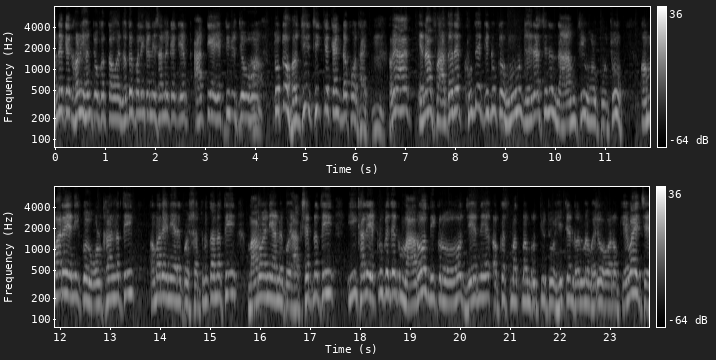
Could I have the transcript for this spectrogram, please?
અને કંઈક હણીહંચો કરતા હોય નગરપાલિકાની સામે કંઈક આરટીઆઈ એક્ટિવિસ્ટ જેવો હોય તો તો હજી ઠીક કે કંઈક ડખો થાય. હવે આ એના ફાધરે ખુદે કીધું કે હું જયરાજસિંહને નામથી ઓળખું છું. અમારે એની કોઈ ઓળખાણ નથી અમારે એની યારે કોઈ શત્રુતા નથી મારો એની અમે કોઈ આક્ષેપ નથી. ઈ ખાલી એટલું કે છે કે મારો દીકરો જેને અકસ્માતમાં મૃત્યુ થયું હિટ એન્ડ રનમાં મર્યો હોવાનો કહેવાય છે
